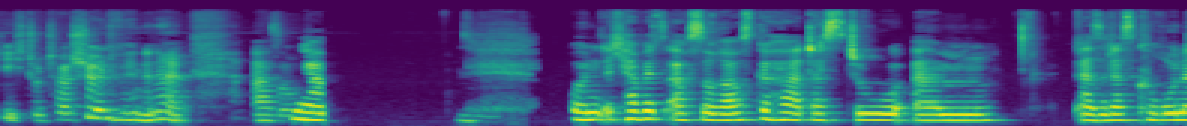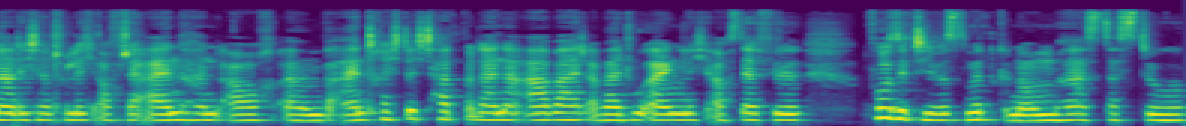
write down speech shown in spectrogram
die ich total schön finde. Also. Ja. Und ich habe jetzt auch so rausgehört, dass du ähm, also dass Corona dich natürlich auf der einen Hand auch ähm, beeinträchtigt hat bei deiner Arbeit, aber du eigentlich auch sehr viel Positives mitgenommen hast, dass du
